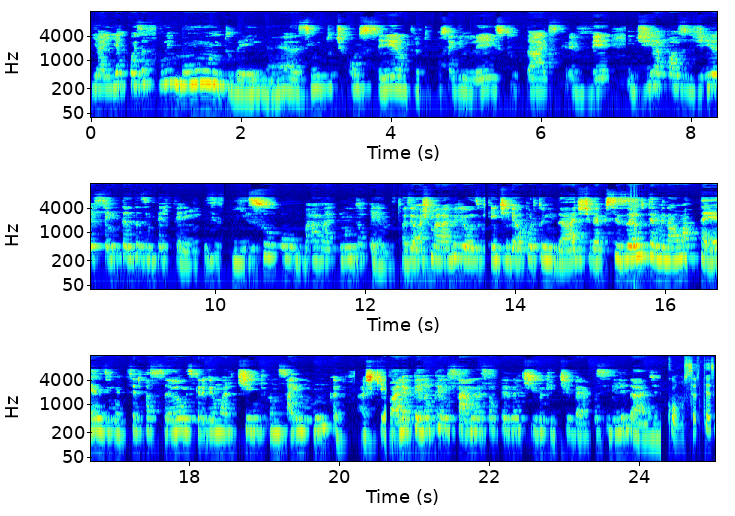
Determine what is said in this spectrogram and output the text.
E aí a coisa flui muito bem, né? Assim, tu te concentra, tu consegue ler, estudar, escrever, e dia após dia, sem tantas interferências. E isso vale muito a pena. Mas eu acho maravilhoso que quem tiver a oportunidade, estiver precisando terminar uma tese, uma dissertação, escrever um artigo que não sai nunca, acho que vale a pena pensar nessa alternativa que tiver possibilidade. Com certeza.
